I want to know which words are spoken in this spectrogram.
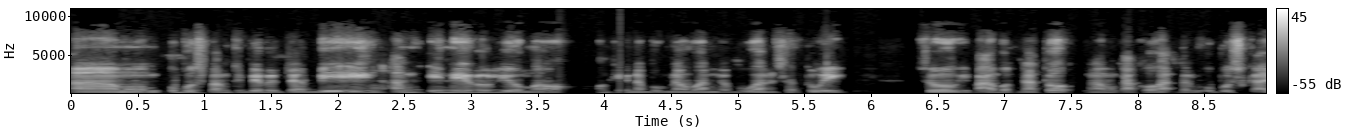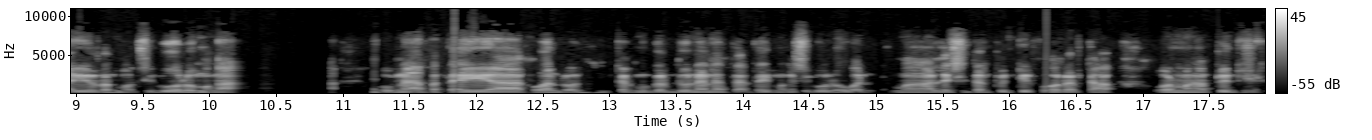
um, ubos pang temperature being ang inirulyo mao ang kinabugnawan nga buwan sa tuig. So ipaabot na to nga makakuha tag ubos kaayo ron mo siguro mga ug naa patay uh, kuan ron termogar do na nata mga siguro one, mga less than 24 ata or mga 26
